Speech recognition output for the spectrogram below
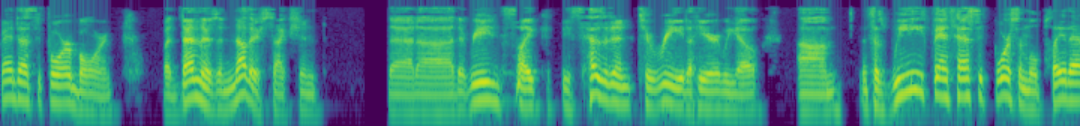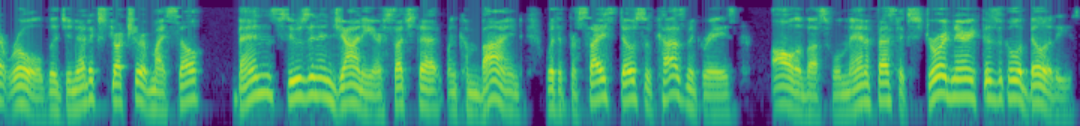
Fantastic Four are born. But then there's another section that, uh, that reads like, he's hesitant to read. Here we go. Um, it says, we Fantastic Foursome will play that role. The genetic structure of myself, Ben, Susan, and Johnny are such that when combined with a precise dose of cosmic rays, all of us will manifest extraordinary physical abilities.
